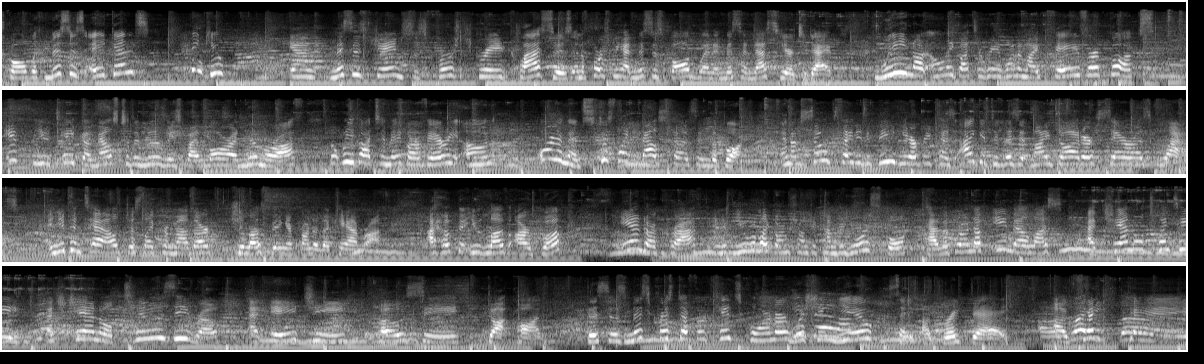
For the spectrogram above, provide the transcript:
School with Mrs. Akins. Thank you. And Mrs. James's first grade classes. And of course, we had Mrs. Baldwin and Miss Inez here today. We not only got to read one of my favorite books, If You Take a Mouse to the Movies by Laura Numeroff, but we got to make our very own ornaments, just like Mouse does in the book. And I'm so excited to be here because I get to visit my daughter Sarah's class. And you can tell, just like her mother, she loves being in front of the camera. I hope that you love our book and our craft. And if you would like Armstrong to come to your school, have a grown-up email us at channel 20, that's channel 20 at agoc.com. This is Miss Krista for Kids Corner wishing you, say, a great day. A A great great day.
